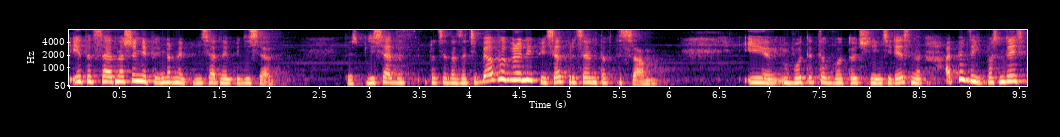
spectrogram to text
И это соотношение примерно 50 на 50. То есть 50% за тебя выбрали, 50% ты сам. И ну, вот это вот очень интересно. Опять-таки посмотреть,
